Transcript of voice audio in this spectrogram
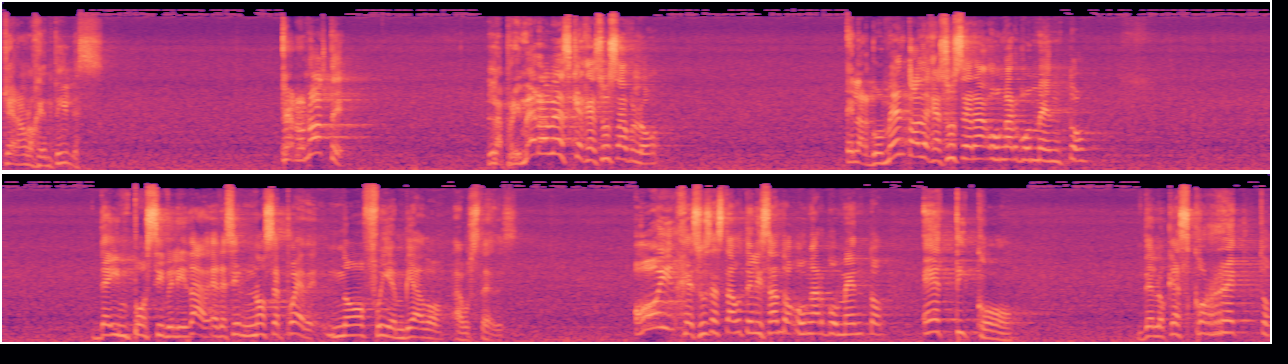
que eran los gentiles. Pero note, la primera vez que Jesús habló, el argumento de Jesús era un argumento de imposibilidad, es decir, no se puede, no fui enviado a ustedes. Hoy Jesús está utilizando un argumento ético de lo que es correcto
